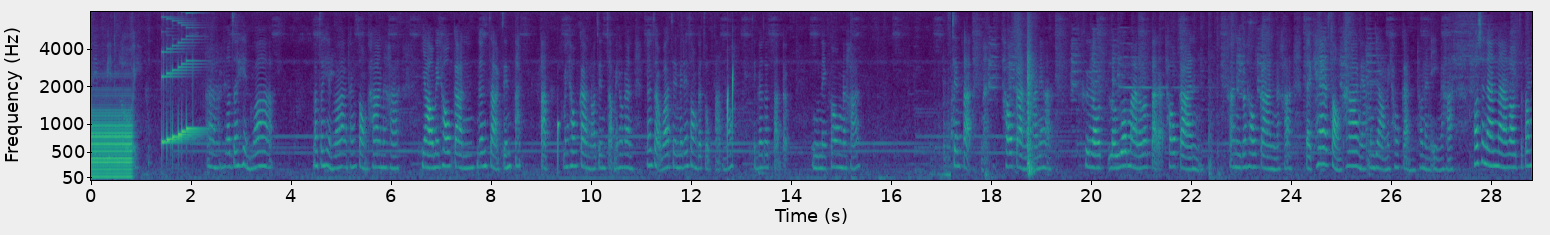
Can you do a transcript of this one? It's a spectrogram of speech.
ไม่ปิดเลยอ่าเราจะเห็นว่า เราจะเห็นว่าทั้งสองข้างนะคะ ยาวไม่เท่ากัน เนื่องจากเจนตัดตัดไม่เท่ากันเนาะ เจนจับไม่เท่ากัน เนื่องจากว่าเจนไม่ได้ส่องกระจกตัดเนาะ เจนก็จะตัดแบบดูในกล้องนะคะ เจนตัดนะเท่ากันนะคะเนี่ยค่ะ คือเราเรารวบมาแล้วเราตัดอะเท่ากัน ข้างนี้ก็เท่ากันนะคะ แต่แค่สองข้างเนี้ยมันยาวไม่เท่ากันเท่านั้นเองนะคะ เพราะฉะนั้นนะเราจะต้อง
